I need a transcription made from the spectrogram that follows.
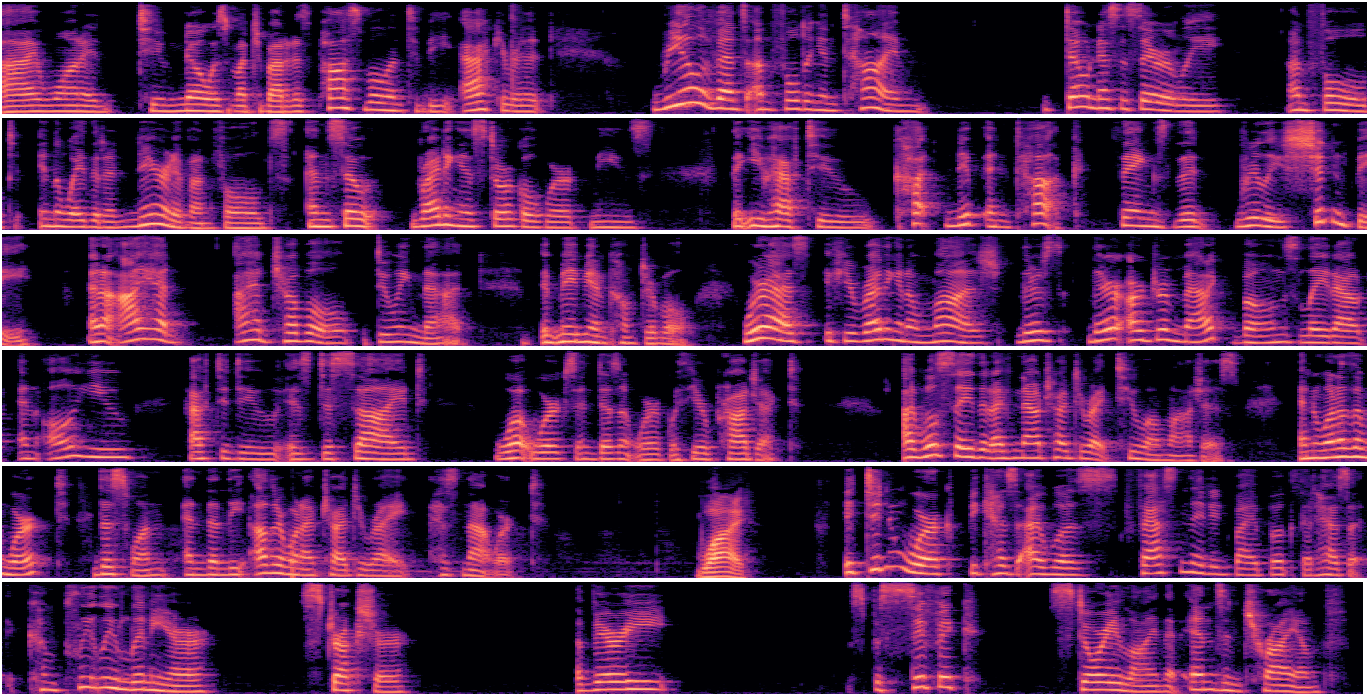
I wanted to know as much about it as possible and to be accurate real events unfolding in time don't necessarily unfold in the way that a narrative unfolds. And so writing historical work means that you have to cut, nip, and tuck things that really shouldn't be. And I had I had trouble doing that. It made me uncomfortable. Whereas if you're writing an homage, there's there are dramatic bones laid out, and all you have to do is decide what works and doesn't work with your project. I will say that I've now tried to write two homages, and one of them worked, this one, and then the other one I've tried to write has not worked. Why? It didn't work because I was fascinated by a book that has a completely linear structure, a very specific storyline that ends in triumph.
